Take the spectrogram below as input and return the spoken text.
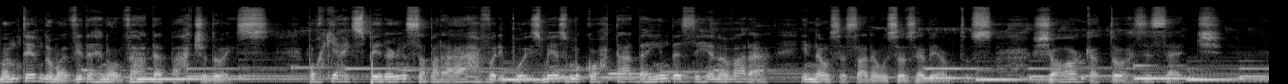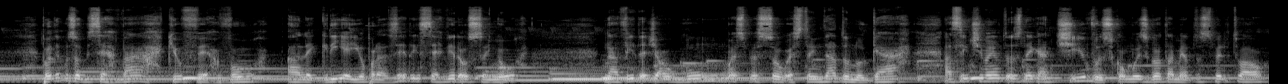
Mantendo uma vida renovada, parte 2. Porque há esperança para a árvore, pois mesmo cortada ainda se renovará, e não cessarão os seus rebentos. Jó 14, 7. Podemos observar que o fervor, a alegria e o prazer em servir ao Senhor na vida de algumas pessoas tem dado lugar a sentimentos negativos como o esgotamento espiritual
